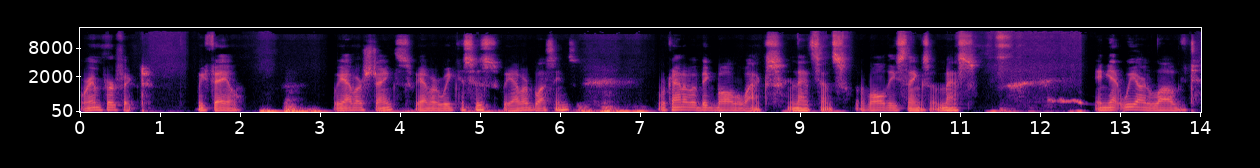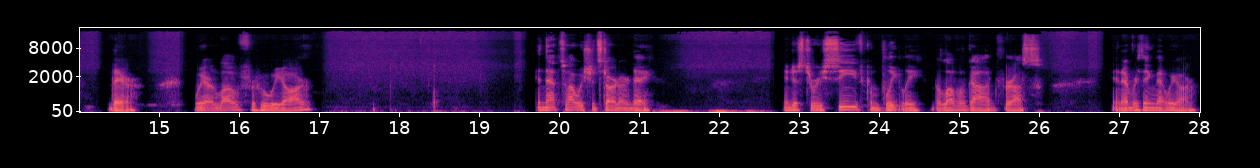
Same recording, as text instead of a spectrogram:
We're imperfect. We fail. We have our strengths, we have our weaknesses, we have our blessings. We're kind of a big ball of wax in that sense of all these things, a mess. And yet we are loved there. We are loved for who we are. And that's how we should start our day. And just to receive completely the love of God for us and everything that we are.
